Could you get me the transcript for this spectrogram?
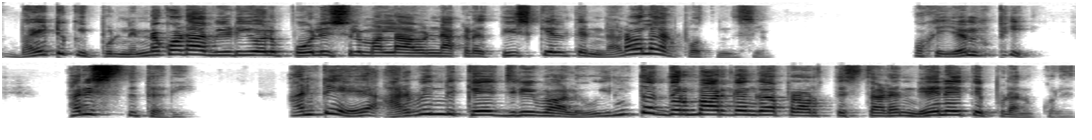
బయటకు ఇప్పుడు నిన్న కూడా వీడియోలు పోలీసులు మళ్ళీ ఆవిడని అక్కడ తీసుకెళ్తే నడవలేకపోతుంది అసలు. ఒక ఎంపీ పరిస్థితి అది. అంటే అరవింద్ కేజ్రీవాల్ ఇంత దుర్మార్గంగా ప్రవర్తిస్తాడని నేనైతే ఎప్పుడు అనుకోలేదు.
